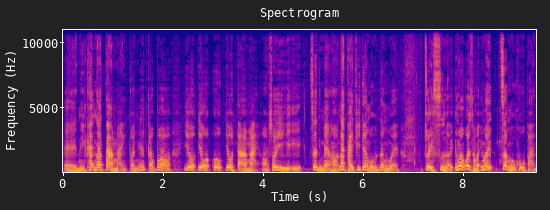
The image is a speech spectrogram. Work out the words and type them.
呃，你看他大买，反正搞不好又又又又大卖哦。所以这里面哈，那台积电我认为最适合，因为为什么？因为正午护盘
